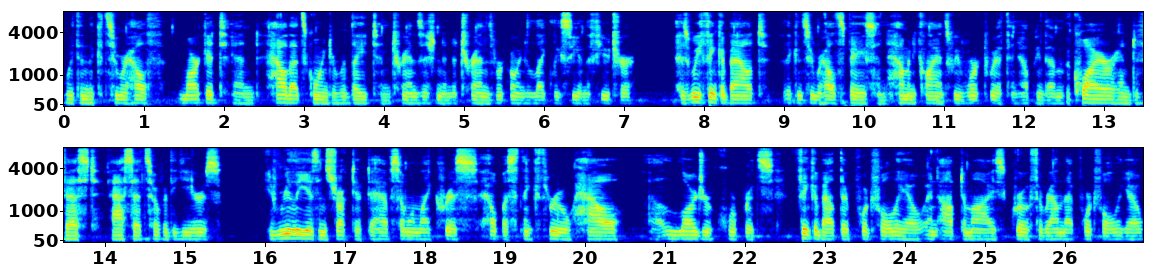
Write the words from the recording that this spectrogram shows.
within the consumer health market and how that's going to relate and transition into trends we're going to likely see in the future. As we think about the consumer health space and how many clients we've worked with in helping them acquire and divest assets over the years. It really is instructive to have someone like Chris help us think through how uh, larger corporates think about their portfolio and optimize growth around that portfolio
